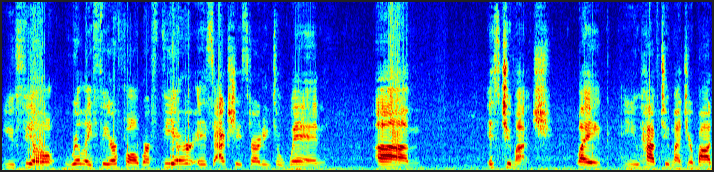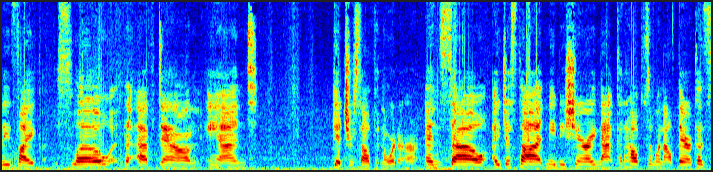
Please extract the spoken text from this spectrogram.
you feel really fearful, where fear is actually starting to win, um, it's too much. Like you have too much. Your body's like, slow the F down and get yourself in order. And so I just thought maybe sharing that could help someone out there because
